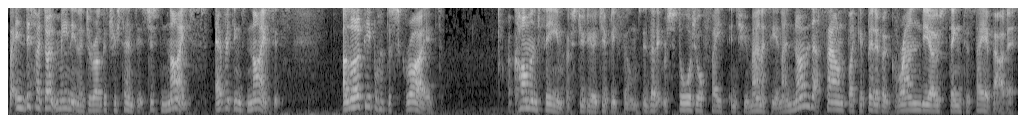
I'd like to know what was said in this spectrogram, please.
But in this, I don't mean it in a derogatory sense. It's just nice. Everything's nice. It's a lot of people have described a common theme of Studio Ghibli films is that it restores your faith in humanity. And I know that sounds like a bit of a grandiose thing to say about it,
